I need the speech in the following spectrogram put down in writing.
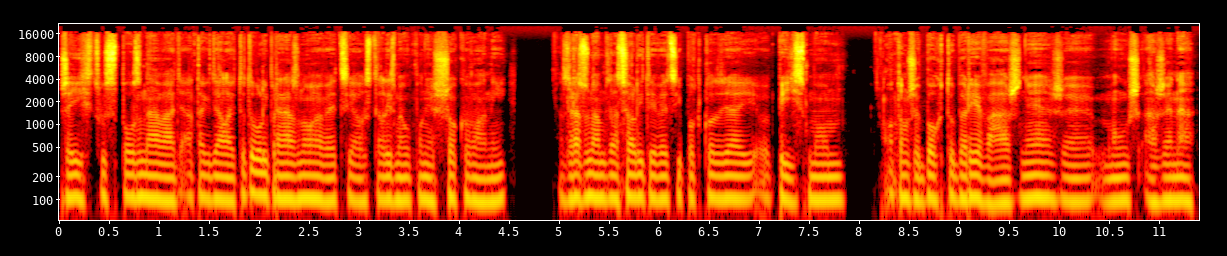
že ich chcú spoznávať a tak ďalej. Toto boli pre nás nové veci a ostali sme úplne šokovaní. Zrazu nám začali tie veci podkladať aj písmom o tom, že Boh to berie vážne, že muž a žena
